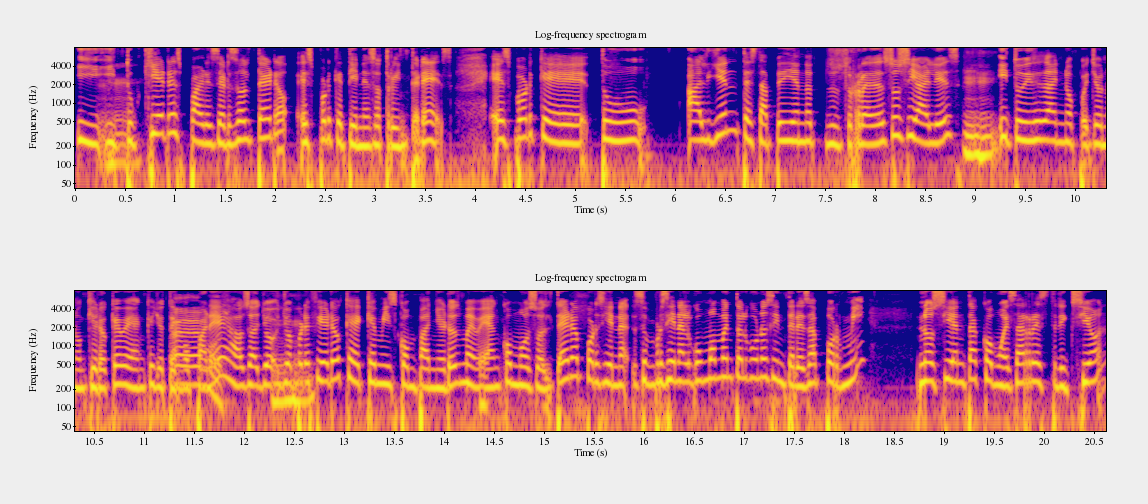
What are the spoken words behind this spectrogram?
y, y tú quieres parecer soltero, es porque tienes otro interés. Es porque tú. Alguien te está pidiendo tus redes sociales y tú dices, ay, no, pues yo no quiero que vean que yo tengo pareja. O sea, yo, yo prefiero que, que mis compañeros me vean como soltera por si, en, por si en algún momento alguno se interesa por mí, no sienta como esa restricción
